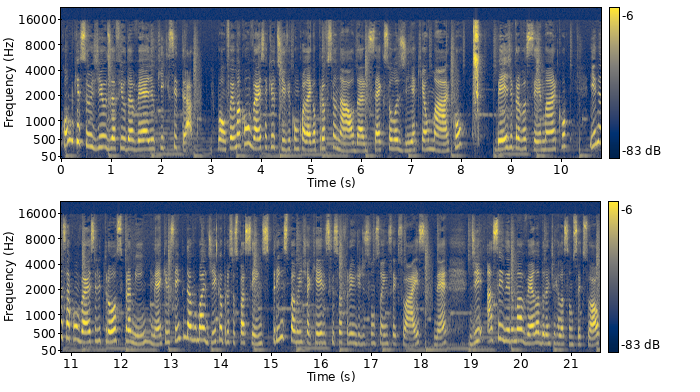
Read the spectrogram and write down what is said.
Como que surgiu o desafio da velha e o que, que se trata? Bom, foi uma conversa que eu tive com um colega profissional da área de sexologia, que é o Marco. Beijo para você, Marco. E nessa conversa ele trouxe para mim, né, que ele sempre dava uma dica para os seus pacientes, principalmente aqueles que sofriam de disfunções sexuais, né, de acender uma vela durante a relação sexual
